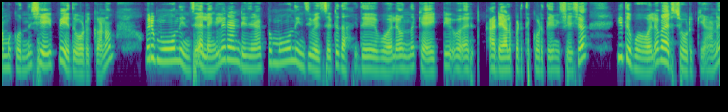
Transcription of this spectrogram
നമുക്കൊന്ന് ഷേപ്പ് ചെയ്ത് കൊടുക്കണം. ഒരു മൂന്ന് ഇഞ്ച് അല്ലെങ്കിൽ രണ്ട് ഇഞ്ച്. ഞാൻ ഇപ്പോൾ മൂന്ന് ഇഞ്ച് വെച്ചിട്ട് ഇതാ ഇതേപോലെ ഒന്ന് കയറ്റി അടയാളപ്പെടുത്തി കൊടുത്തതിന് ശേഷം ഇതുപോലെ വരച്ചു കൊടുക്കുകയാണ്.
